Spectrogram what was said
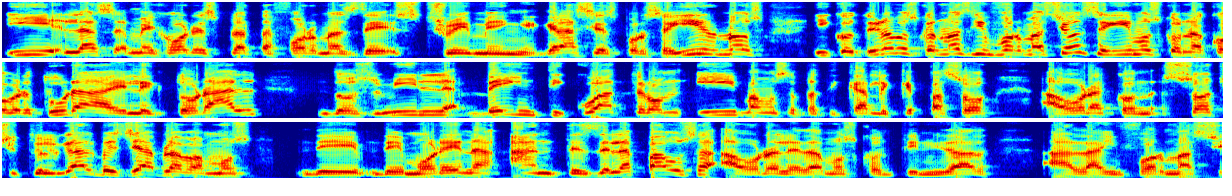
y las mejores plataformas de streaming. Gracias por seguirnos y continuamos con más información. Seguimos con la cobertura electoral 2024 y vamos a platicarle qué pasó ahora con Xochitl Galvez. Ya hablábamos de, de Morena antes de la pausa, ahora le damos continuidad a la información.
